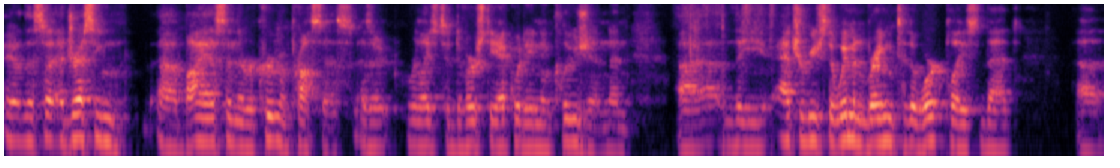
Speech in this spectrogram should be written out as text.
you know, this addressing uh, bias in the recruitment process as it relates to diversity, equity, and inclusion, and uh, the attributes that women bring to the workplace that uh,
